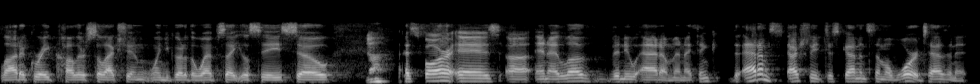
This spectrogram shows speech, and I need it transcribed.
A lot of great color selection. When you go to the website, you'll see. So Yeah. as far as uh, and I love the new Atom, and I think the Atom's actually just gotten some awards, hasn't it?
